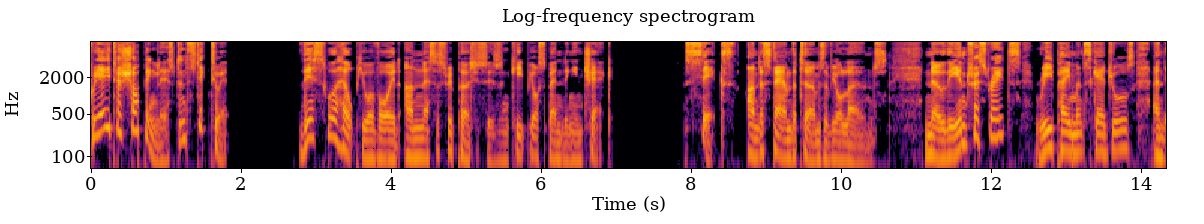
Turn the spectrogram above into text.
Create a shopping list and stick to it. This will help you avoid unnecessary purchases and keep your spending in check. Sixth, understand the terms of your loans. Know the interest rates, repayment schedules, and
